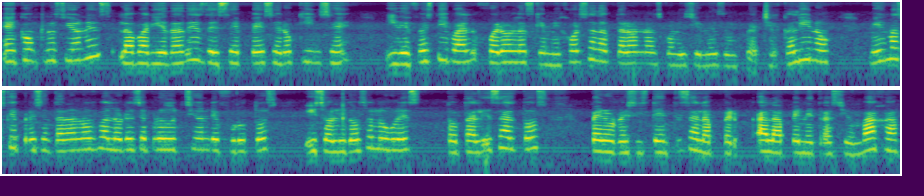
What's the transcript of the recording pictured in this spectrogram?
En conclusiones, las variedades de CP015 y de Festival fueron las que mejor se adaptaron a las condiciones de un pH alcalino, mismas que presentaron los valores de producción de frutos y sólidos solubles totales altos, pero resistentes a la, penetración baja.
